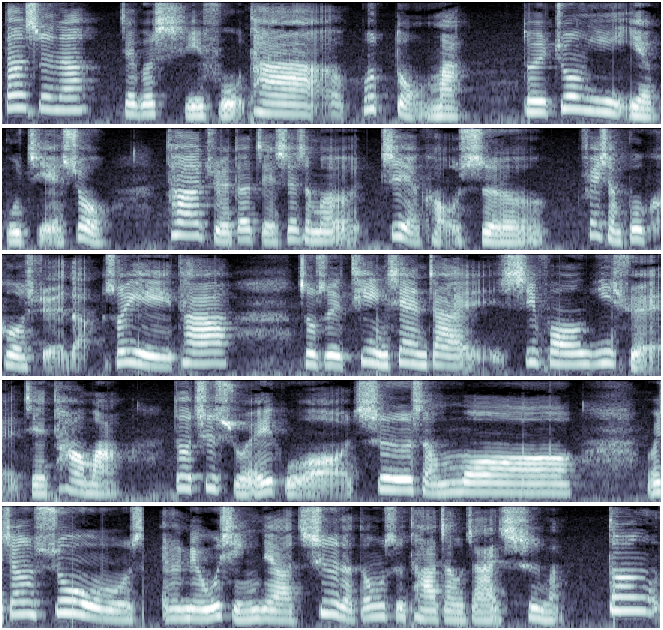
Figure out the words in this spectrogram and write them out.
但是呢，这个媳妇她不懂嘛，对中医也不接受，她觉得这些什么借口是非常不科学的，所以她就是听现在西方医学这套嘛。多吃水果，吃什么维生素？流行的吃的东西，他就在吃嘛。当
